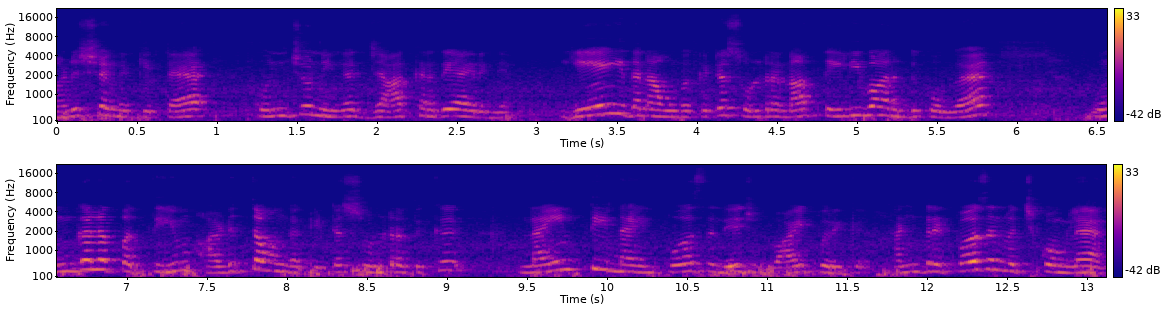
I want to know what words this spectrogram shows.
மனுஷங்க கிட்ட கொஞ்சம் நீங்கள் ஜாக்கிரதையாக இருங்க. ஏன் இதை நான் உங்ககிட்ட சொல்கிறேன்னா தெளிவாக இருந்துக்கோங்க. உங்களை பற்றியும் அடுத்தவங்க கிட்ட சொல்கிறதுக்கு நைன்டி நைன் பர்சன்டேஜ் வாய்ப்பு இருக்குது ஹண்ட்ரட் பர்சன்ட் வச்சுக்கோங்களேன்.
